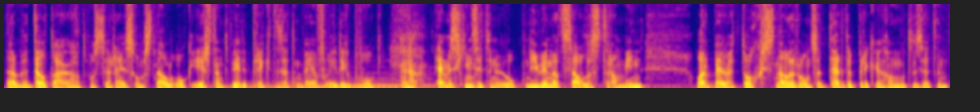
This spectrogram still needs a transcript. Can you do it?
hebben we Delta gehad, was de reis om snel ook eerste en tweede prikken te zetten bij een volledige bevolking. Ja. En misschien zitten we opnieuw in datzelfde stramien waarbij we toch sneller onze derde prikken gaan moeten zetten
